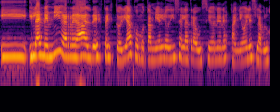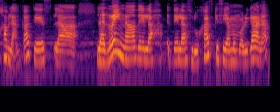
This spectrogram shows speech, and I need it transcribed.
Y, la enemiga real de esta historia, como también lo dice en la traducción en español, es la bruja blanca, que es la, reina de las, de brujas, que se llama Morgana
